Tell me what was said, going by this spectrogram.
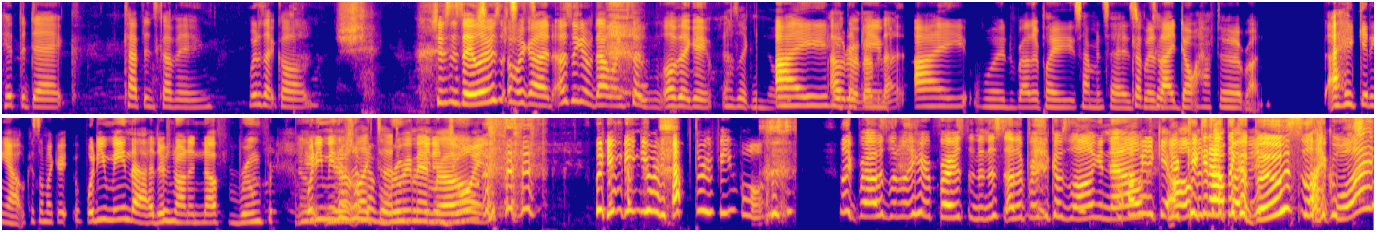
hit the deck, captain's coming. What is that called? Ships and Sailors. Oh my god, I was thinking of that one because I love that game. I was like, no. I hate I would that game. that. I would rather play Simon Says with to- I don't have to run. I hate getting out because I'm like, what do you mean that there's not enough room oh, for? what do you mean there's don't like enough room for me to row? join? do you mean you already have three people? like, bro, I was literally here first, and then this other person comes along, and now I'm gonna get you're kicking out the out by me. caboose. Like what?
